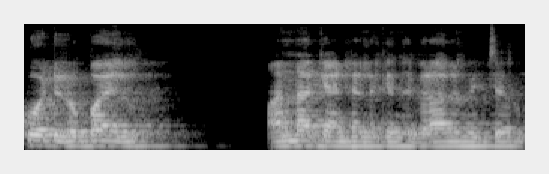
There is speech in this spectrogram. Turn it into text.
కోటి రూపాయలు అన్నా క్యాంటీన్ల కింద విరాళం ఇచ్చారు.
